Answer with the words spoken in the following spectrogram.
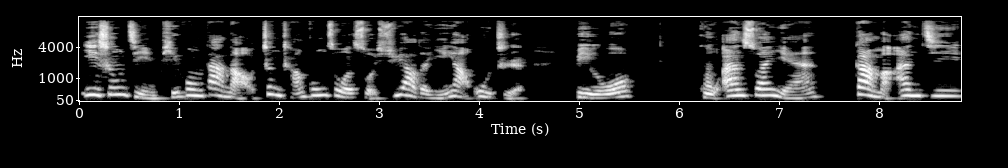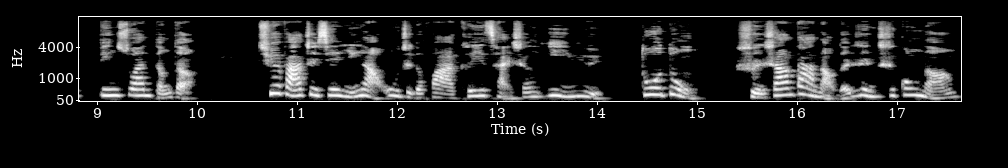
益生菌提供大脑正常工作所需要的营养物质。比如谷氨酸盐、伽马氨基丁酸等等，缺乏这些营养物质的话，可以产生抑郁、多动，损伤大脑的认知功能。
